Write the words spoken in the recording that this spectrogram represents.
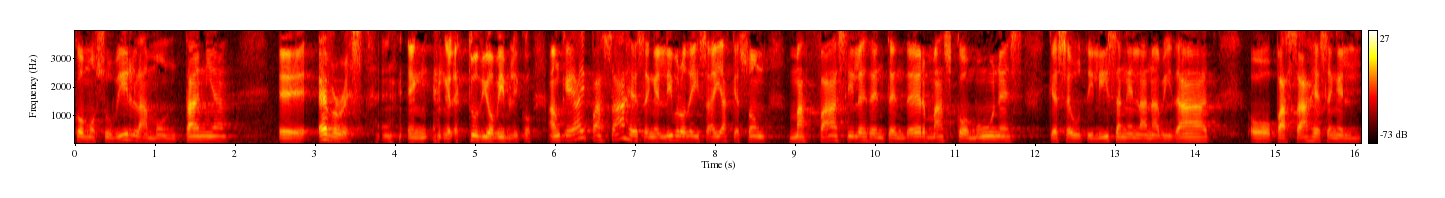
como subir la montaña eh, Everest en, el estudio bíblico. Aunque hay pasajes en el libro de Isaías que son más fáciles de entender, más comunes, que se utilizan en la Navidad, o pasajes en el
